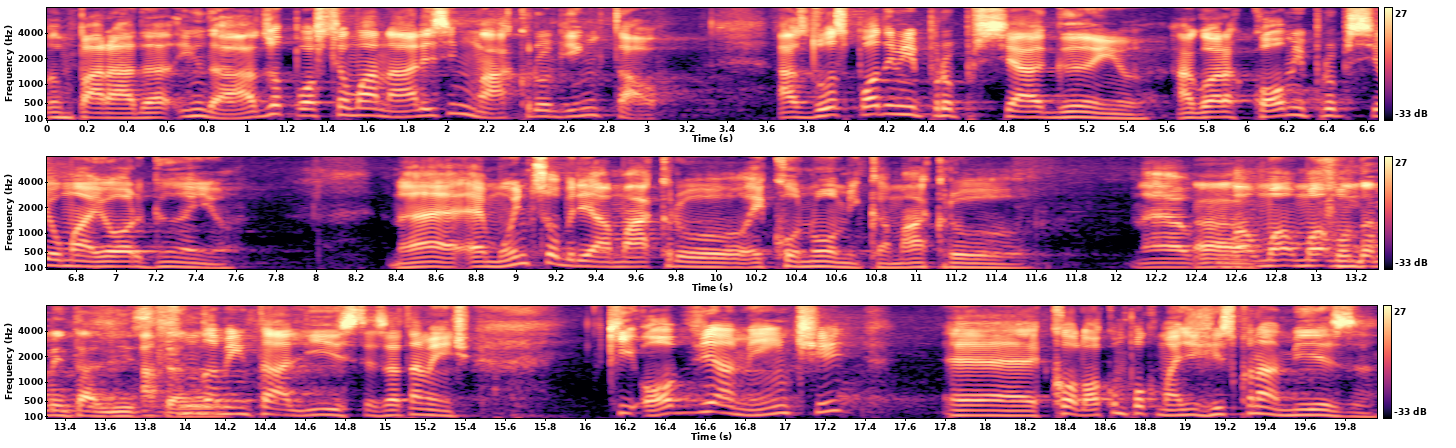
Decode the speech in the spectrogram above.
amparada em dados, eu posso ter uma análise macroambiental. As duas podem me propiciar ganho. Agora, qual me propicia o maior ganho? Né? É muito sobre a macroeconômica, macro. Né? Ah, fundamentalista, A né? fundamentalista, exatamente. Que, obviamente, é, coloca um pouco mais de risco na mesa.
